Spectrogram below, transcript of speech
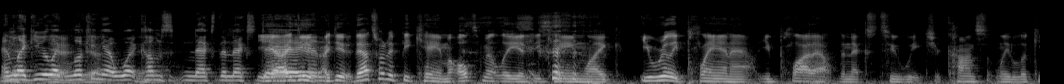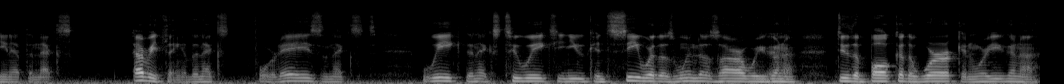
and Yeah, like you're like yeah, looking yeah, at what yeah. comes next the next day. Yeah, I do. and- I do. That's what it became. Ultimately, it became like you really plan out. You plot out the next two weeks. You're constantly looking at the next everything, the next four days, the next week, the next two weeks, and you can see where those windows are, where you're gonna do the bulk of the work, and where you're gonna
